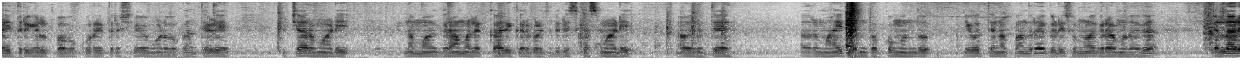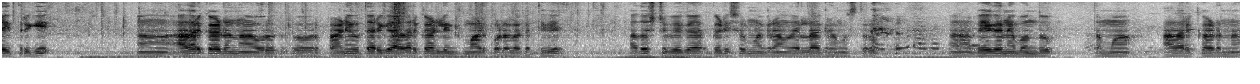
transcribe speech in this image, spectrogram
ರೈತರಿಗೆ ಹೆಲ್ಪ್ ಆಗಬೇಕು, ರೈತರ ಸೇವೆ ಮಾಡಬೇಕು ಅಂತೇಳಿ ವಿಚಾರ ಮಾಡಿ, ನಮ್ಮ ಗ್ರಾಮ ಲೆಕ್ಕಾಧಿಕಾರಿಗಳ ಜೊತೆ ಡಿಸ್ಕಸ್ ಮಾಡಿ, ಅವ್ರ ಜೊತೆ ಅದರ ಮಾಹಿತಿಯನ್ನು ತೊಗೊಂಬಂದು ಇವತ್ತೇನಪ್ಪ ಅಂದರೆ ಗಡಿಸುಮಳ ಗ್ರಾಮದಾಗ ಎಲ್ಲ ರೈತರಿಗೆ ಆಧಾರ್ ಕಾರ್ಡನ್ನು ಅವರು, ಅವ್ರ ಪಾಣಿ ಉತ್ತಾರಿಗೆ ಆಧಾರ್ ಕಾರ್ಡ್ ಲಿಂಕ್ ಮಾಡಿಕೊಡಲಕತ್ತೀವಿ. ಆದಷ್ಟು ಬೇಗ ಗಡಿಸುಮಳ ಗ್ರಾಮದ ಎಲ್ಲ ಗ್ರಾಮಸ್ಥರು ಬೇಗನೆ ಬಂದು ತಮ್ಮ ಆಧಾರ್ ಕಾರ್ಡನ್ನು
